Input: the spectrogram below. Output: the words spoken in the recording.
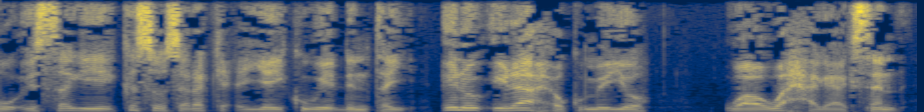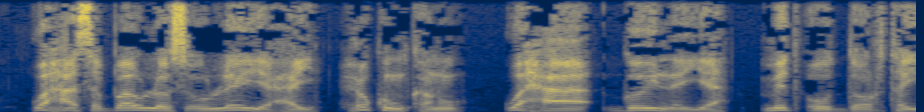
uu isagii ka soo sarakiciyey kuwii dhintay. Inuu ilaah xukmiyo waa wax hagaagsan. Waxaase bawlos uu leeyahay xukunkanu waxaa goynaya mid uu doortay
